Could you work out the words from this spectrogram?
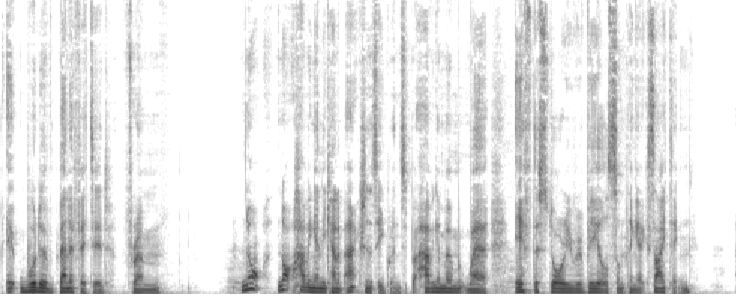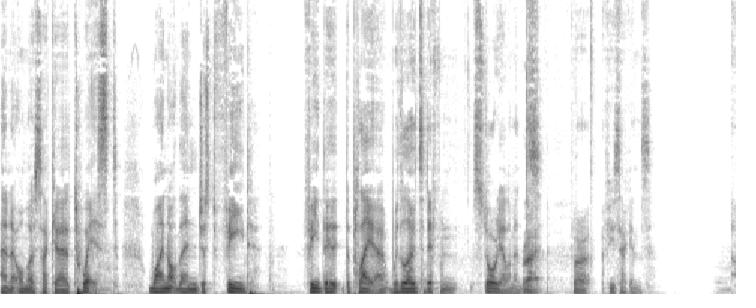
it would have benefited from not not having any kind of action sequence, but having a moment where if the story reveals something exciting and almost like a twist, why not then just feed feed the, the player with loads of different story elements Right. for a few seconds.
